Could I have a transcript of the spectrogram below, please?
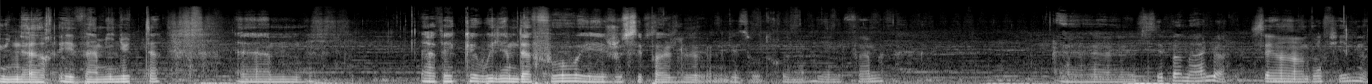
1 heure et 20 minutes. Avec William Dafoe et je sais pas le- les autres noms, il y a une femme. Euh, c'est pas mal, c'est un bon film,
